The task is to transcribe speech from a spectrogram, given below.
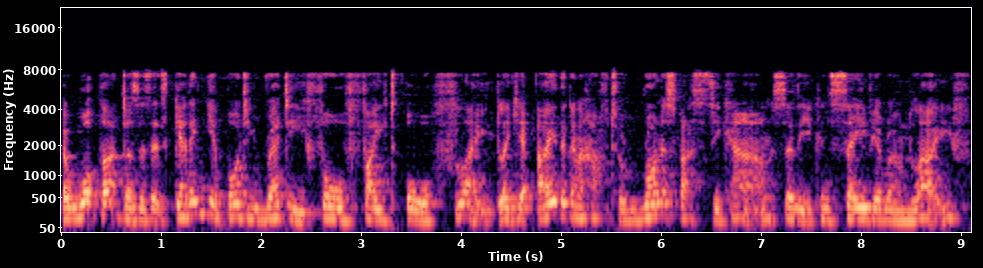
And what that does is it's getting your body ready for fight or flight. Like you're either going to have to run as fast as you can so that you can save your own life,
